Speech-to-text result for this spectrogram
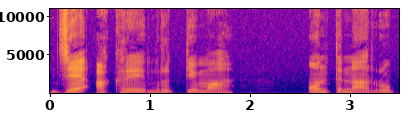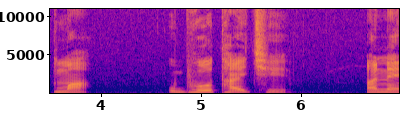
જે આખરે મૃત્યુમાં અંતના રૂપમાં ઊભો થાય છે અને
